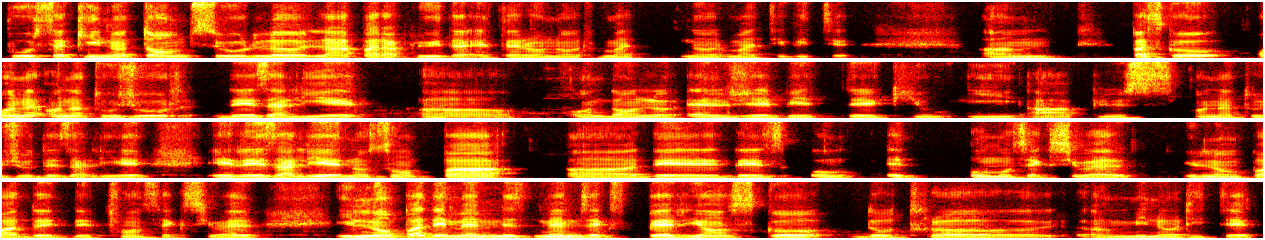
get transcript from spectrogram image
pour ce qui ne tombe sur la parapluie de l'hétéronormativité. parce qu'on a, on a toujours des alliés euh, dans le LGBTQIA+, on a toujours des alliés et les alliés ne sont pas euh, des, homosexuels, ils n'ont pas de, transsexuels, ils n'ont pas les mêmes, expériences que d'autres euh, minorités.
